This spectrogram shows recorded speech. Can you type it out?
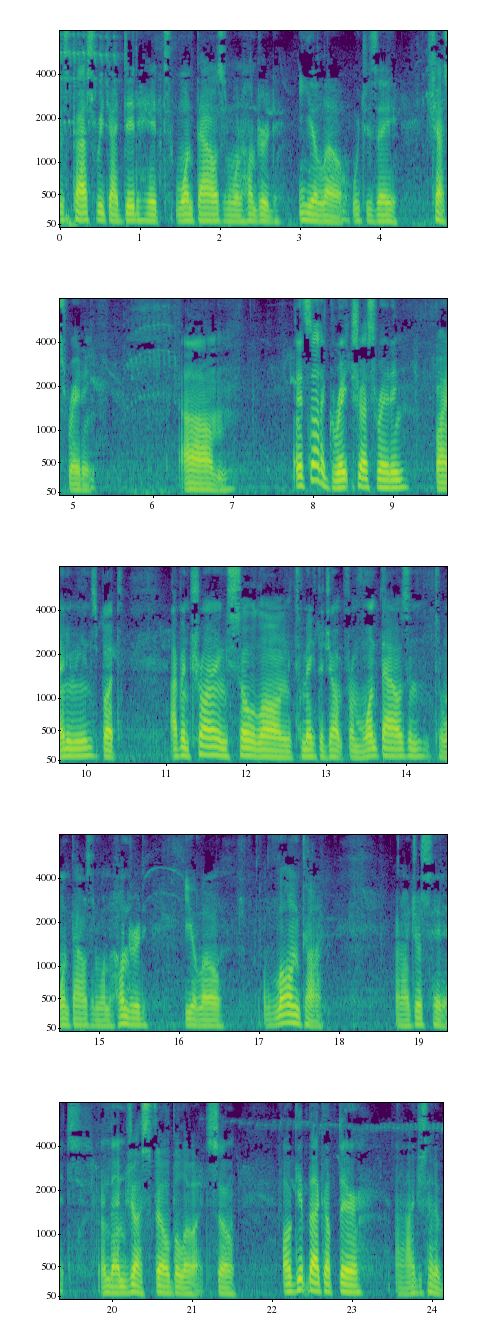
this past week I did hit 1,100 ELO, which is a chess rating. Um, and it's not a great chess rating by any means, but I've been trying so long to make the jump from 1,000 to 1,100 ELO, a long time. And I just hit it and then just fell below it. So I'll get back up there. Uh, I just had a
